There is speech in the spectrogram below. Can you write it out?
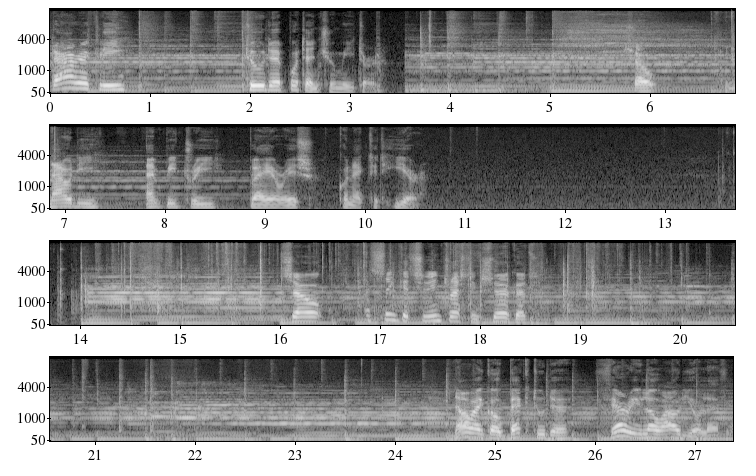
directly to the potentiometer. So now the MP3 player is connected here. So I think it's an interesting circuit. Now I go back to the very low audio level.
